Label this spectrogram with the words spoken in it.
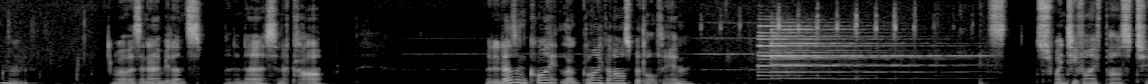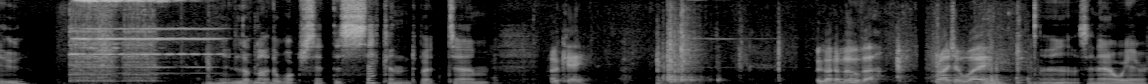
Hmm. Well, there's an ambulance and a nurse and a car. But it doesn't quite look like a hospital to him. It's 25 past two. Yeah, it looked like the watch said the second, but um, Okay. We've got a mover. Right away. Ah, so now we're.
